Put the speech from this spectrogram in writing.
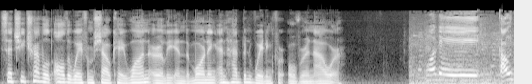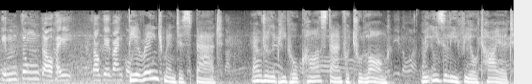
said she traveled all the way from Shau Kei Wan early in the morning and had been waiting for over an hour. 我哋九點鐘就喺 the arrangement is bad. Elderly people can't stand for too long. We easily feel tired.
